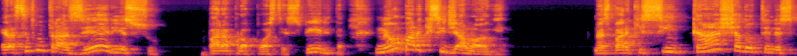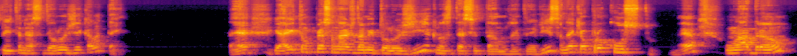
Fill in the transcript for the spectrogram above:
elas tentam trazer isso para a proposta espírita, não para que se dialogue, mas para que se encaixe a doutrina espírita nessa ideologia que ela tem. Né? E aí tem um personagem da mitologia, que nós até citamos na entrevista, né, que é o Procusto, né? um ladrão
